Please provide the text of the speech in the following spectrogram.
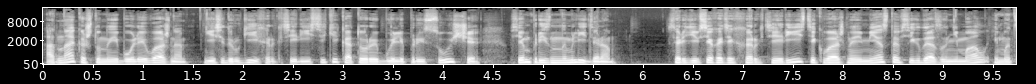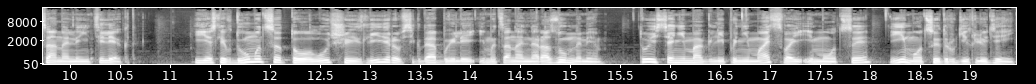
Однако, что наиболее важно, есть и другие характеристики, которые были присущи всем признанным лидерам – Среди всех этих характеристик важное место всегда занимал эмоциональный интеллект. И если вдуматься, то лучшие из лидеров всегда были эмоционально разумными, то есть они могли понимать свои эмоции и эмоции других людей.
